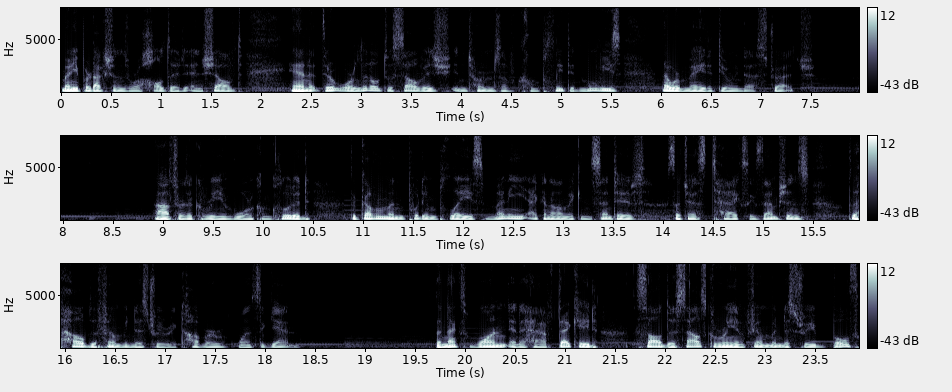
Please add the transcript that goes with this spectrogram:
Many productions were halted and shelved, and there were little to salvage in terms of completed movies that were made during that stretch. After the Korean War concluded, the government put in place many economic incentives, such as tax exemptions, to help the film industry recover once again. The next one and a half decade saw the South Korean film industry both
